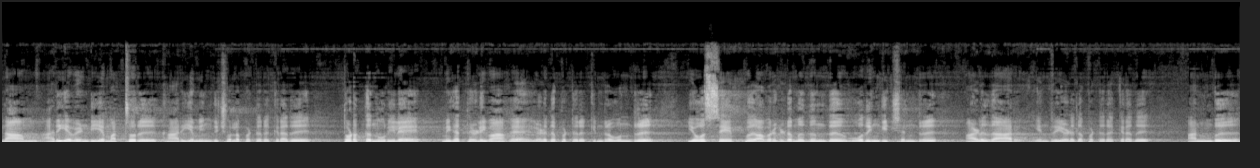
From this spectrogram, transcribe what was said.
நாம் அறிய வேண்டிய மற்றொரு காரியம் இங்கு சொல்லப்பட்டிருக்கிறது. தொடக்க நூலிலே மிக தெளிவாக எழுதப்பட்டிருக்கின்ற ஒன்று யோசேப்பு அவர்களிடமிருந்து ஒதுங்கிச் சென்று அழுதார் என்று எழுதப்பட்டிருக்கிறது. அன்பு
